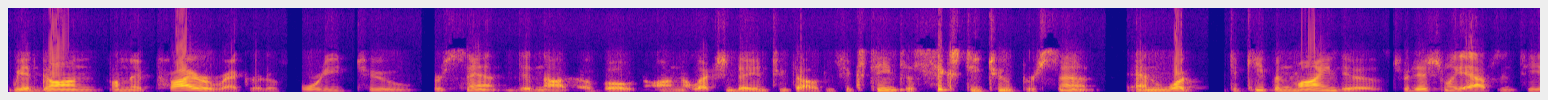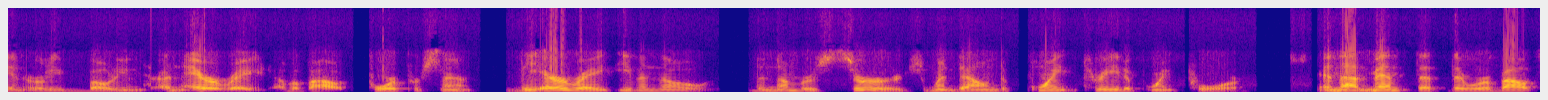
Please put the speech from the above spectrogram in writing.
We had gone from a prior record of 42% did not vote on election day in 2016 to 62%. And what to keep in mind is traditionally absentee and early voting, an error rate of about 4%. The error rate, even though the numbers surged, went down to 0.3 to 0.4. And that meant that there were about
